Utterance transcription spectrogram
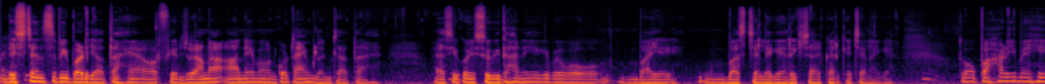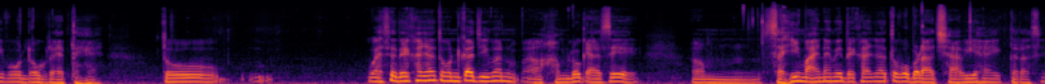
डिस्टेंस भी बढ़ जाता है और फिर जो आना आने में उनको टाइम लग जाता है। ऐसी कोई सुविधा नहीं है कि वो भाई बस चले गए रिक्शा करके चले गए। तो पहाड़ी में ही वो लोग रहते हैं। तो वैसे देखा जाए तो उनका जीवन हम लोग ऐसे सही मायने में देखा जाए तो वो बड़ा अच्छा भी है एक तरह से।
